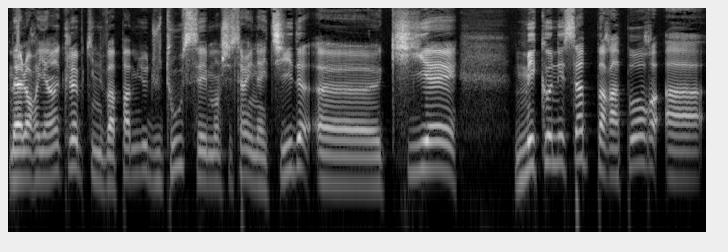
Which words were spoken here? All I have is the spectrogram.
Mais alors, il y a un club qui ne va pas mieux du tout, c'est Manchester United, euh, qui est méconnaissable par rapport à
